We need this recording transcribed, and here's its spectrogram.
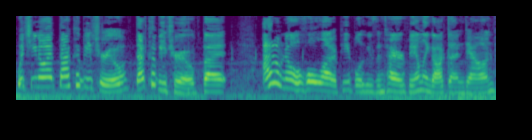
Which, you know what, that could be true. That could be true. But I don't know a whole lot of people whose entire family got gunned down.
